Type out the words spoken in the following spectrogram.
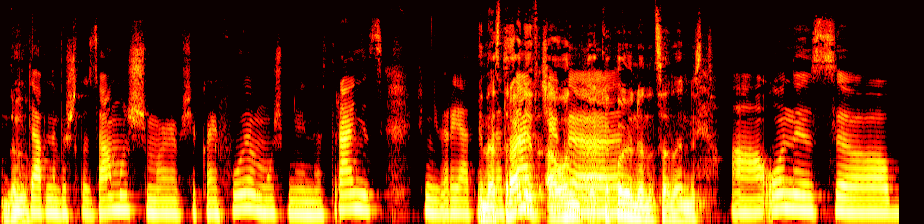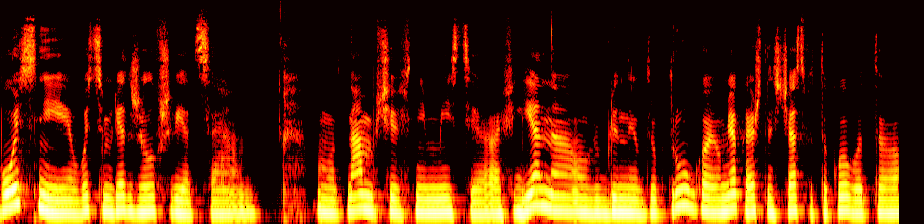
Да. Недавно вышла замуж, мы вообще кайфуем, муж у меня иностранец, очень невероятный Иностранец, а красавчик. он, Э, какой он национальность? А, Он из э, Боснии, 8 лет жил в Швеции. Вот, нам вообще с ним вместе офигенно, влюблены в друг друга. И у меня, конечно, сейчас вот такой вот э,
